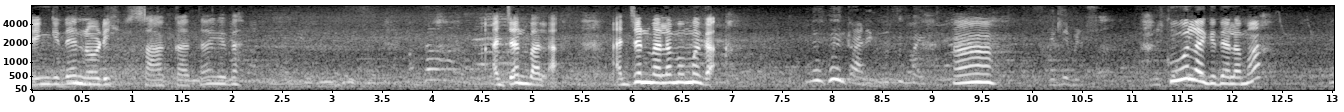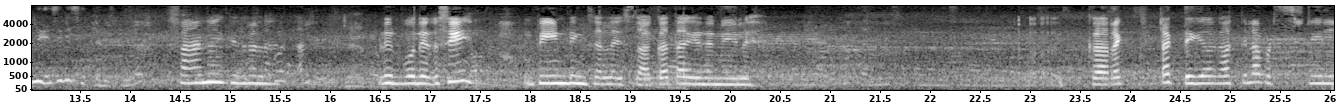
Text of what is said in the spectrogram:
ಹೆಂಗಿದೆ ನೋಡಿ ಸಾಕಾಗಿದೆ ಅಜ್ಜನ ಬಾಲ ಅಜ್ಜನ ಬಾಲ ಮೊಮ್ಮಗ. ಹಾಂ. ಕೂಲ್ ಆಗಿದೆ ಅಲ್ಲಮ್ಮ? ಫ್ಯಾನ್ ಹಾಕಿದ್ರಲ್ಲ ಇರ್ಬೋದೇನು ಸಿ ಪೇಂಟಿಂಗ್ಸ್ ಎಲ್ಲ ಇಷ್ಟ ಸಖತ್ತಾಗಿದೆ ಮೇಲೆ. ಕರೆಕ್ಟಾಗಿ ತೆಗಿಯೋಕ್ಕಾಗ್ತಿಲ್ಲ ಬಟ್ ಸ್ಟೀಲ್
